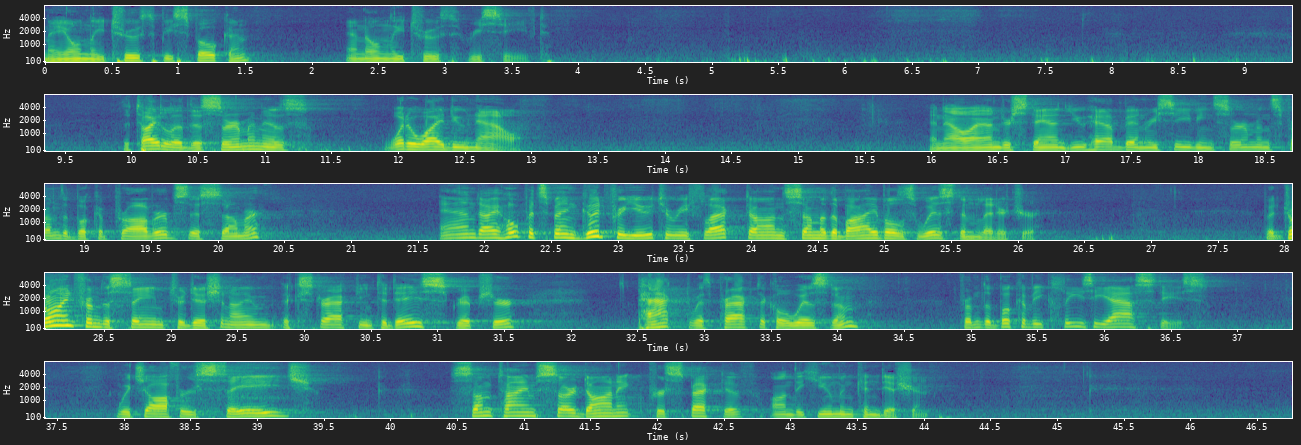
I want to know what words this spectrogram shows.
May only truth be spoken and only truth received. The title of this sermon is What Do I Do Now? And now I understand you have been receiving sermons from the book of Proverbs this summer. And I hope it's been good for you to reflect on some of the Bible's wisdom literature. But drawing from the same tradition, I'm extracting today's scripture, packed with practical wisdom, from the book of Ecclesiastes, which offers sage, sometimes sardonic perspective on the human condition.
